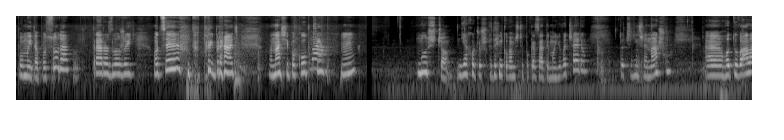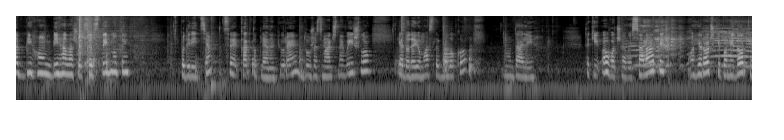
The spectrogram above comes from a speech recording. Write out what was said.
помита посуда, треба розложити. Оце прибрати наші покупки. М? Ну що, я хочу швиденько вам ще показати мою вечерю, точніше нашу. Е, готувала бігом, бігала, щоб все встигнути. Подивіться, це картопляне пюре, дуже смачне вийшло. Я додаю масло і молоко. Далі такий овочевий салатик, огірочки, помідорки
